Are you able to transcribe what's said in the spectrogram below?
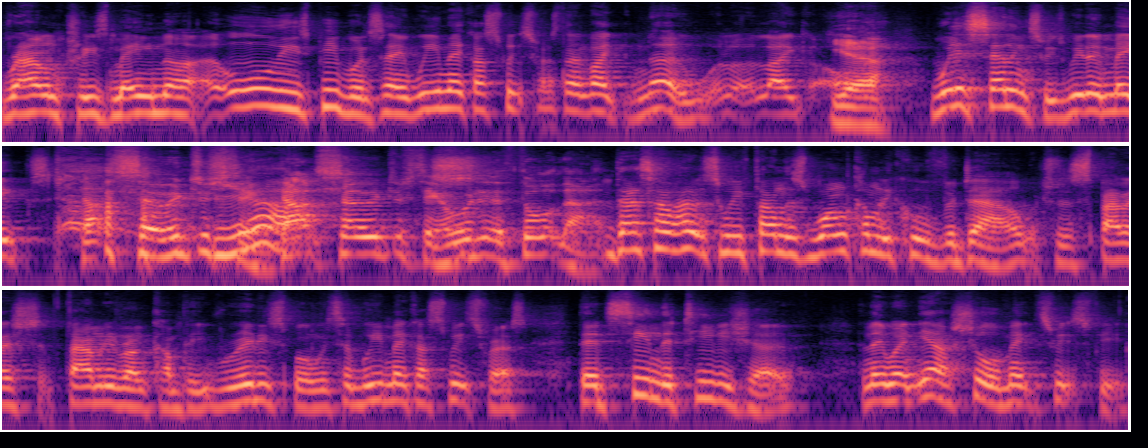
Rowntree's, Maynard, all these people and saying, will you make our sweets for us? And they're like, no. Like, oh, Yeah. we're selling sweets. We don't make. That's so interesting. Yeah. That's so interesting. I wouldn't have thought that. That's how it happened. So we found this one company called Vidal, which was a Spanish family-run company, really small. We said, "We make our sweets for us." They'd seen the TV show, and they went, "Yeah, sure, we'll make the sweets for you."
